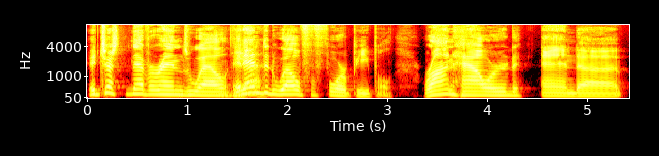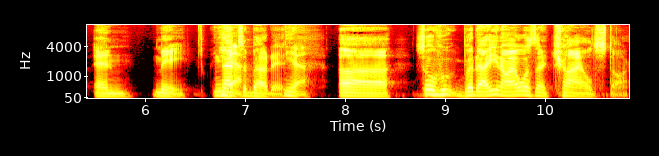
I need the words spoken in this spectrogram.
it just never ends well. It ended well for four people: Ron Howard and uh, and me. And that's Yeah. about it. Yeah. Uh, so who? But I, you know, I wasn't a child star.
